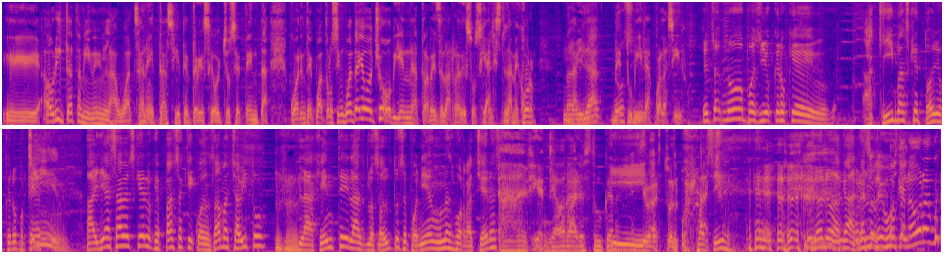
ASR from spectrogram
Eh, ahorita también en la WhatsApp 713-870-4458 o bien a través de las redes sociales. La mejor Navidad, Navidad, de no, tu sí. vida. ¿Cuál ha sido? No, pues yo creo que aquí más que todo, yo creo, porque Sí. allá sabes qué, lo que pasa que cuando estaba más chavito, la gente, las- los adultos se ponían unas borracheras. Ay, fíjate. Y ahora eres tú, cara. Y, Y ahora eres tú el borracho. pues sí. no, no, acá, Por acá eso no. le gustan ahora, güey.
